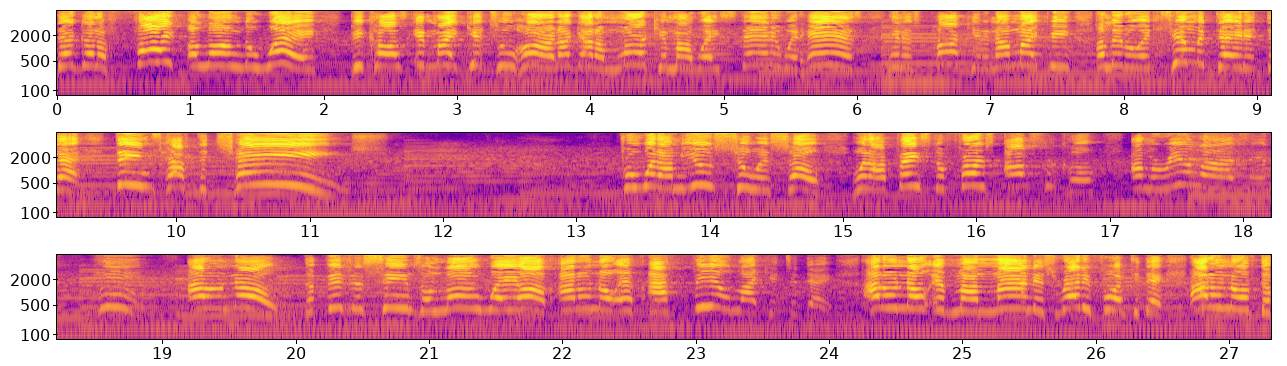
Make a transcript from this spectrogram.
they're going to fight along the way because it might get too hard. I got a mark in my way standing with hands in his pocket, and I might be a little intimidated that things have to change from what I'm used to. And so when I face the first obstacle, I'm realizing, hmm, I don't know. The vision seems a long way off. I don't know if I feel like it today. I don't know if my mind is ready for it today. I don't know if the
